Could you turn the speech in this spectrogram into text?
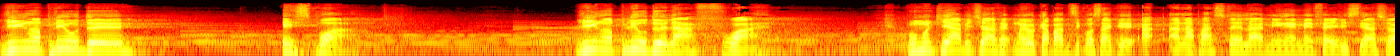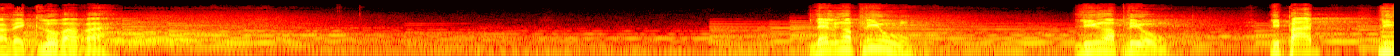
Lui remplit de espoir. Lui remplir de la foi. Pour moi qui est habitué avec moi, je suis capable de dire ça que ah, la pasteur là, Myriam me fait illustration avec Glo Papa. Les remplit où? Les remplit où? Les pas, les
